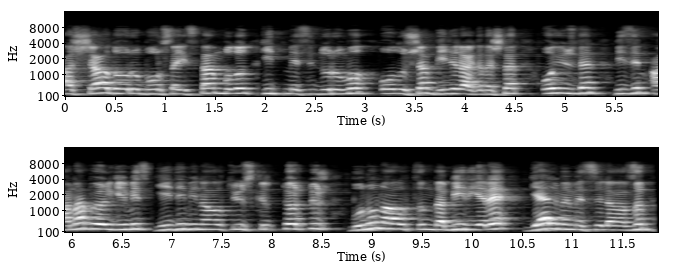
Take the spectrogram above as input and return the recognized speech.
aşağı doğru Borsa İstanbul'un gitmesi durumu oluşabilir arkadaşlar. O yüzden bizim ana bölgemiz 7644'tür. Bunun altında bir yere gelmemesi lazım.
